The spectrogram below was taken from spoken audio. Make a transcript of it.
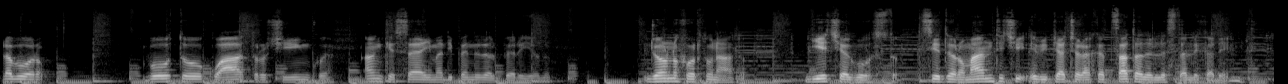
Lavoro. Voto 4, 5, anche 6, ma dipende dal periodo. Giorno fortunato. 10 agosto. Siete romantici e vi piace la cazzata delle stelle cadenti.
